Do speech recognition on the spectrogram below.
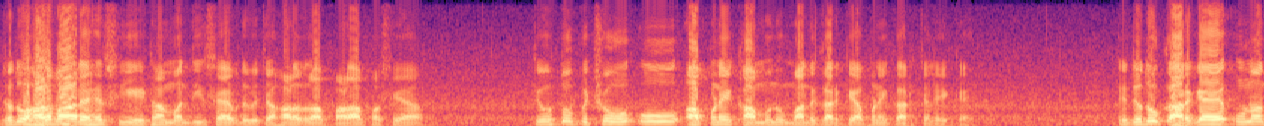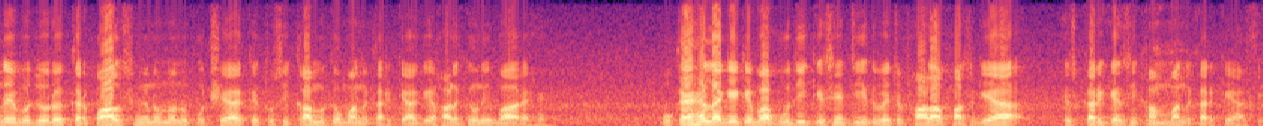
ਜਦੋਂ ਹਲ ਵਾਹ ਰਹੇ ਸੀ ਏਠਾਂ ਮੰਜੀ ਸਾਹਿਬ ਦੇ ਵਿੱਚ ਹਲ ਦਾ ਫਾਲਾ ਫਸਿਆ ਤੇ ਉਸ ਤੋਂ ਪਿੱਛੋਂ ਉਹ ਆਪਣੇ ਕੰਮ ਨੂੰ ਬੰਦ ਕਰਕੇ ਆਪਣੇ ਘਰ ਚਲੇ ਗਏ। ਤੇ ਜਦੋਂ ਘਰ ਗਏ, ਉਹਨਾਂ ਦੇ ਬਜ਼ੁਰਗ ਕਿਰਪਾਲ ਸਿੰਘ ਨੇ ਉਹਨਾਂ ਨੂੰ ਪੁੱਛਿਆ ਕਿ ਤੁਸੀਂ ਕੰਮ ਕਿਉਂ ਬੰਦ ਕਰਕੇ ਆ ਗਏ? ਹਲ ਕਿਉਂ ਨਹੀਂ ਬਾਹਰ ਰਹੇ? ਉਹ ਕਹਿਣ ਲੱਗੇ ਕਿ ਬਾਪੂ ਜੀ, ਕਿਸੇ ਚੀਜ਼ ਵਿੱਚ ਫਾਲਾ ਫਸ ਗਿਆ, ਇਸ ਕਰਕੇ ਅਸੀਂ ਕੰਮ ਬੰਦ ਕਰਕੇ ਆ ਗਏ।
